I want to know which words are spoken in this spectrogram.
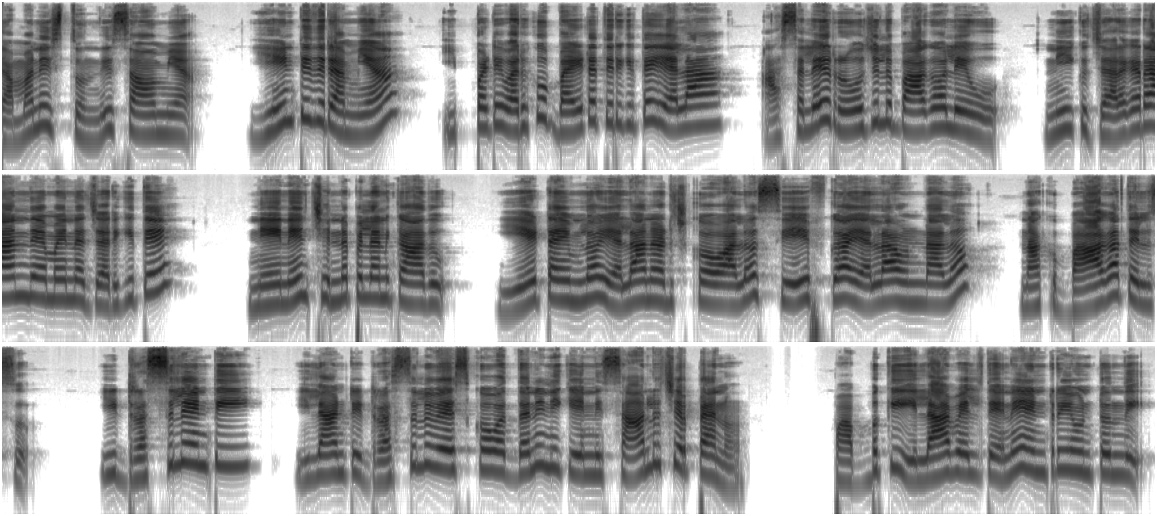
గమనిస్తుంది సౌమ్య. ఏంటిది రమ్య? ఇప్పటి వరకు బయట తిరిగితే ఎలా? అసలే రోజులు బాగోలేవు. నీకు జరగరాందేమైనా జరిగితే? నేనేం చిన్నపిల్లని కాదు. ఏ టైంలో ఎలా నడుచుకోవాలో సేఫ్గా ఎలా ఉండాలో నాకు బాగా తెలుసు. ఈ డ్రెస్సులేంటి? ఇలాంటి డ్రస్సులు వేసుకోవద్దని నీకు ఎన్నిసార్లు చెప్పాను. పబ్కి ఇలా వెళ్తేనే ఎంట్రీ ఉంటుంది.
